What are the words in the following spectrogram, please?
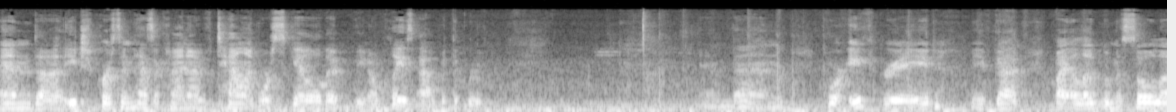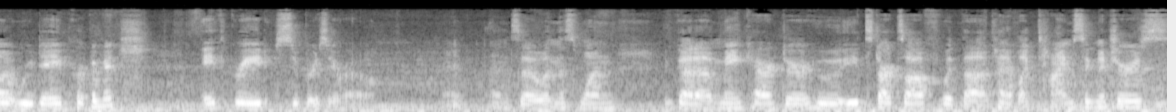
and uh, each person has a kind of talent or skill that you know plays out with the group. And then for eighth grade, we've got by Olugbemisola, Rude Perkovic, eighth grade Super Zero. Right? And so in this one, you've got a main character who he starts off with uh, kind of like time signatures.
